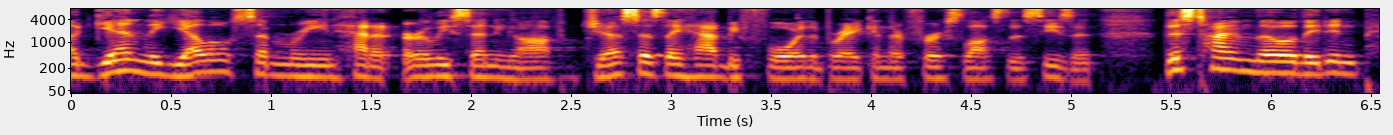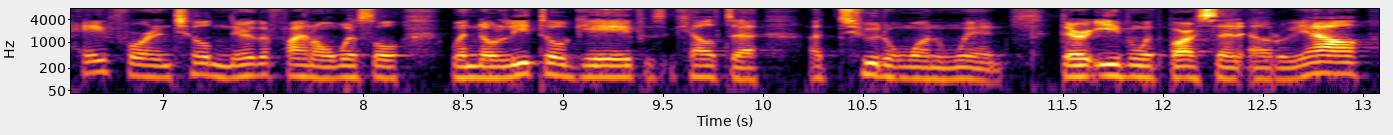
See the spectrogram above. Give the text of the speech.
Again, the Yellow Submarine had an early sending off, just as they had before the break in their first loss of the season. This time, though, they didn't pay for it until near the final whistle when Nolito gave Celta a 2 to 1 win. They're even with Barca and El Real,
